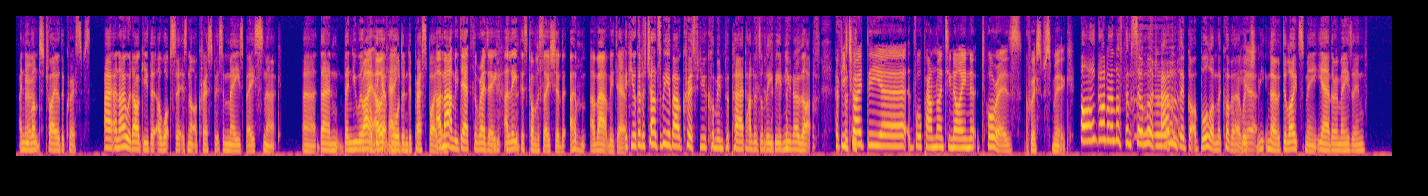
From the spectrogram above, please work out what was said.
and you Yeah. want to try other crisps, I, and I would argue that a what's it is not a crisp, it's a maize based snack, uh, then then you will Right, probably oh, get bored and depressed by them. I'm out of my depth already. I leave this conversation. I'm, I'm out of my depth. If you're going to chat to me about crisps, you come in prepared, Hannah Dunleavy, and you know that. Have you tried the uh, four pound ninety nine Torres crisps, Mick? Oh God, I love them so much, and they've got a bull on the cover, which Yeah. you know delights me. Yeah, they're amazing.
